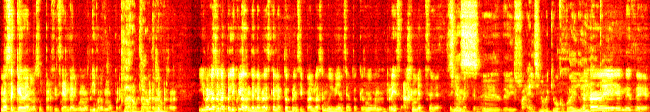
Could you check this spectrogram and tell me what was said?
no se queda en lo superficial de algunos libros, ¿no? Por ejemplo, claro, claro, superación personal. Y bueno, es una película donde la verdad es que el actor principal lo hace muy bien, siento que es muy bueno. Reis Ahmed se, se sí, Es, eh, de Israel, si no me equivoco, por ahí leí. Ajá, él es de,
